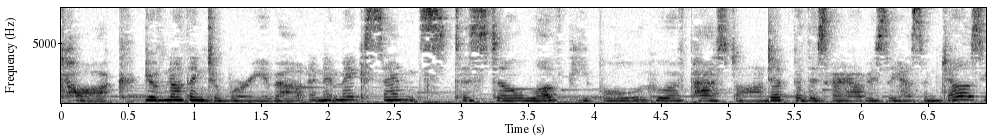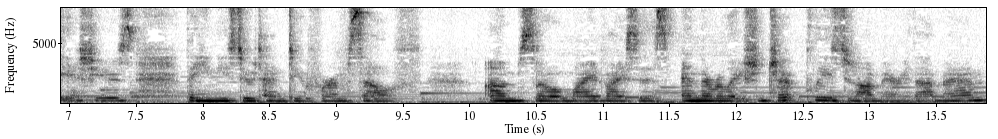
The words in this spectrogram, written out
talk. You have nothing to worry about and it makes sense to still love people who have passed on. But this guy obviously has some jealousy issues that he needs to attend to for himself. Um, so my advice is end the relationship. Please do not marry that man.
